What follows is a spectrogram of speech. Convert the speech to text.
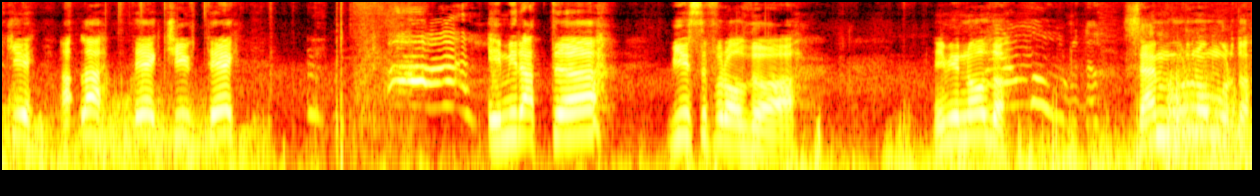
2 atla. Tek çift tek. Emir attı. 1-0 oldu. Emir ne oldu? Ama vurdu. Sen mi vurdun o mu vurdu?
